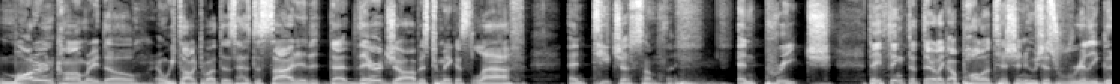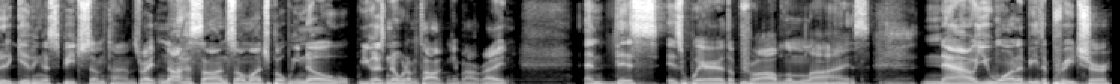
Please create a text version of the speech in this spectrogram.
Modern comedy, though, and we talked about this, has decided that their job is to make us laugh and teach us something and preach. They think that they're like a politician who's just really good at giving a speech sometimes, right? Not Hasan so much, but we know, you guys know what I'm talking about, right? And this is where the problem lies. Now you want to be the preacher.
